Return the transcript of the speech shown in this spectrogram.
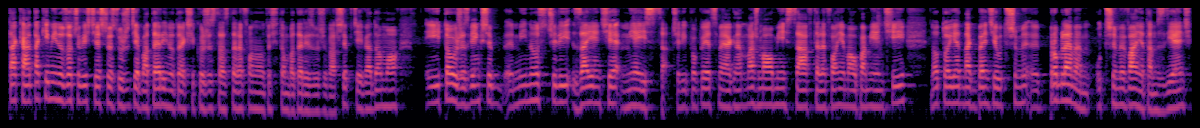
Taka, taki minus oczywiście jeszcze zużycie baterii, no to jak się korzysta z telefonu, no to się tą baterię zużywa szybciej, wiadomo. I to już jest większy minus, czyli zajęcie miejsca. Czyli powiedzmy, jak masz mało miejsca w telefonie, mało pamięci, no to jednak będzie utrzymy problemem utrzymywanie tam zdjęć,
